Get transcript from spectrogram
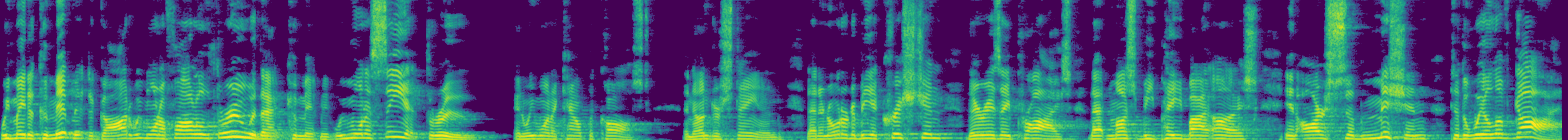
We've made a commitment to God. We want to follow through with that commitment. We want to see it through and we want to count the cost and understand that in order to be a Christian, there is a price that must be paid by us in our submission to the will of God.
